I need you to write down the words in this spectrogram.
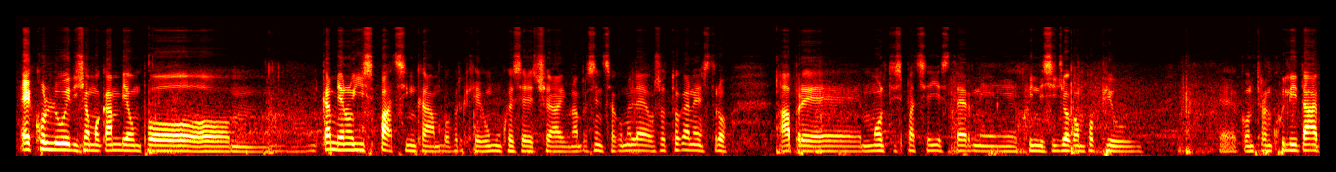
e con lui diciamo, cambia un po', mm, cambiano gli spazi in campo perché comunque se c'hai una presenza come Leo sotto canestro apre molti spazi agli esterni e quindi si gioca un po' più eh, con tranquillità e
